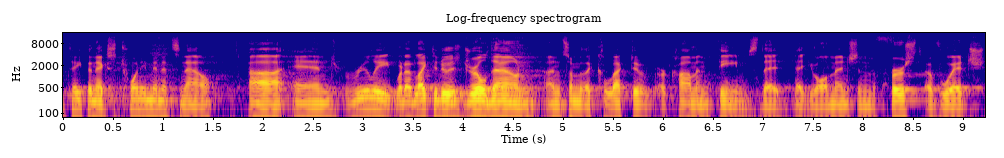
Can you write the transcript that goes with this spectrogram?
take the next 20 minutes now, uh, and really what I'd like to do is drill down on some of the collective or common themes that, that you all mentioned. The first of which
